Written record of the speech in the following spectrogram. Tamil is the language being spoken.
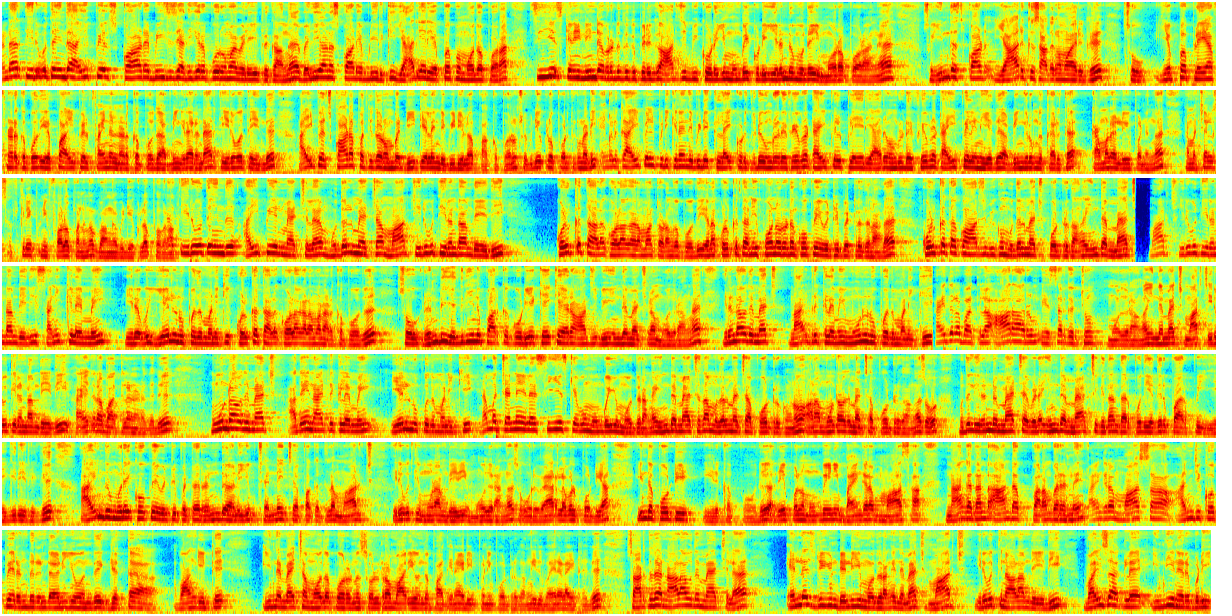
ரெண்டாயிரத்தி இருபத்தைந்து ஐபிஎல் ஸ்குவாடை பிசிசி அதிகாரப்பூர்வமாக வெளியிட்டிருக்காங்க. வெளியான ஸ்குவாட் எப்படி இருக்குது யார் யார் எப்பப்போ மோத போகிறா சிஎஸ்கேனி நீண்ட வருடத்துக்கு பிறகு ஆர்ஜிபி கூடையும் மும்பை கூடையும் இரண்டு முறை மோத போகிறாங்க ஸோ இந்த ஸ்குவாட் யாருக்கு சாதகமாக இருக்குது ஸோ எப்போ பிளே ஆஃப் நடக்க போகுது? எப்போ ஐபிஎல் ஃபைனல் நடக்க போகுது? அப்படிங்கிற ரெண்டாயிரத்தி இருபத்தைந்து ஐபிஎல் ஸ்குவாடை பற்றி தான் ரொம்ப டீட்டெயிலாக இந்த வீடியோவில் பார்க்க போகிறோம் ஸோ வீடியோக்குள்ளே போகிறதுக்கு முன்னாடி உங்களுக்கு ஐபிஎல் பிடிக்கிற இந்த வீடியோக்கு லைக் கொடுத்துட்டு உங்களுடைய ஃபேவரட் ஐபிஎல் பிளேயர் யார்? உங்களுடைய ஃபேவரட் ஐபிஎல் எது? அப்படிங்கிற உங்கள் கருத்தை கமலை லீவ் பண்ணுங்கள் நம்ம சேனலை சப்ஸ்கிரைப் பண்ணி ஃபாலோ பண்ணுங்கள் வாங்க வீடியோக்குள்ளே போகலாம். இருபத்தைந்து ஐபிஎல் மேட்ச்சில் முதல் மேட்சாக மார்ச் இருபத்தி இரண்டாம் தேதி கொல்கத்தாவில் கோலாகலமாக தொடங்க போகுது ஏன்னா கொல்கத்தா அணி போன வருடம் கோப்பையை வெற்றி பெற்றதுனால கொல்கத்தாக்கும் ஆர்ஜிபிக்கும் முதல் மேட்ச் போட்டிருக்காங்க. இந்த மேட்ச் மார்ச் இருபத்தி இரண்டாம் தேதி சனிக்கிழமை இரவு ஏழு முப்பது மணிக்கு கொல்கத்தாவில் கோலாகலமாக நடக்க போகுது ஸோ ரெண்டு எதிரின்னு பார்க்கக்கூடிய கேகேஆரும் ஆர்ஜிபியும் இந்த மேட்ச்சில் மோதுறாங்க. இரண்டாவது மேட்ச் ஞாயிற்றுக்கிழமை மூணு முப்பது மணிக்கு ஹைதராபாத்தில் ஆர்ஆரும் எஸ்ஆர்கச்சும் மோதுறாங்க. இந்த மேட்ச் மார்ச் இருபத்தி ரெண்டாம் தேதி ஹைதராபாத்தில் நடக்குது. மூன்றாவது மேட்ச் அதே ஞாயிற்றுக்கிழமை ஏழு முப்பது மணிக்கு நம்ம சென்னையில் சிஎஸ்கேவும் மும்பையும் மோதுறாங்க. இந்த மேட்ச்சை தான் முதல் மேட்சாக போட்டிருக்கணும். ஆனால் மூன்றாவது மேட்சாக போட்டிருக்காங்க. ஸோ முதல் இரண்டு மேட்சை விட இந்த மேட்ச்சுக்கு தான் தற்போது எதிர்பார்ப்பு எகிரி இருக்கு ஐந்து முறை கோப்பையை வெற்றி பெற்ற ரெண்டு அணியும் சென்னை சேப்பாக்கத்தில் மார்ச் இருபத்தி மூணாம் தேதி மோதுறாங்க. ஸோ ஒரு வேறு லெவல் போட்டியாக இந்த போட்டி இருக்க போகுது. அதே போல் மும்பை அணி பயங்கர மாசா நாங்கள் தாண்ட ஆண்ட பரம்பரைன்னு பயங்கர மாசா அஞ்சு கோப்பையை ரெண்டு ரெண்டு அணியும் வந்து கெத்தை வாங்கிட்டு இந்த மேட்சை மோத போகிறோன்னு சொல்கிற மாதிரி வந்து பார்த்தீங்கன்னா எடிட் பண்ணி போட்டிருக்காங்க. இது வைரல் ஆகிட்டுருக்கு ஸோ அடுத்ததாக நாலாவது மேட்ச்சில் எல்எஸ்டியும் டெல்லியும் மோதுறாங்க. இந்த மேட்ச் மார்ச் இருபத்தி நாலாம் தேதி வைசாக்கில் இந்திய நேரப்படி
